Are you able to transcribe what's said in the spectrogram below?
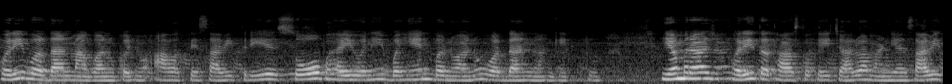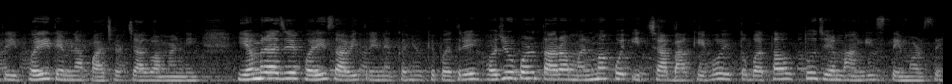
ફરી વરદાન માંગવાનું કહ્યું. આ વખતે સાવિત્રીએ સો ભાઈઓની બહેન બનવાનું વરદાન માંગી લીધું યમરાજ ફરી તથાસ્તુ કહી ચાલવા માંડ્યા. સાવિત્રી ફરી તેમના પાછળ ચાલવા માંડી. યમરાજે ફરી સાવિત્રીને કહ્યું કે, ભદ્રે, હજુ પણ તારા મનમાં કોઈ ઈચ્છા બાકી હોય તો બતાવ તું જે માંગીશ તે મળશે.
